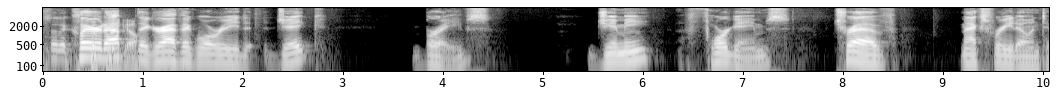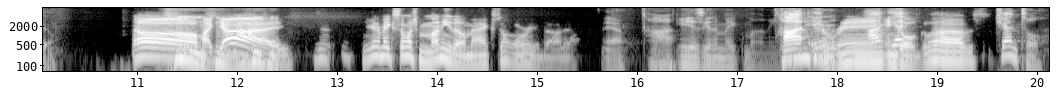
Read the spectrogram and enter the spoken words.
So to clear it it, up, the graphic will read Jake, Braves, Jimmy, four games, Trev, Max Fried, 0 and 2. Oh my god. You're gonna make so much money though, Max. Don't worry about it. Yeah. Hot, He is gonna make money. hot, You get a ring hot and yet gold gloves. gentle.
